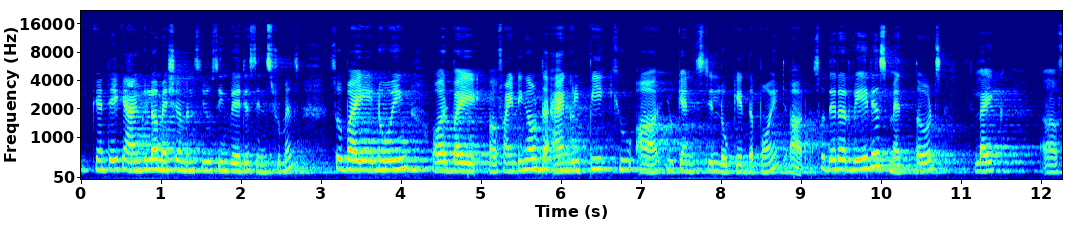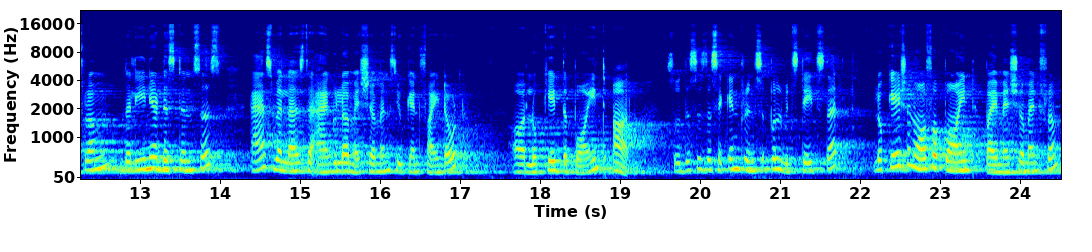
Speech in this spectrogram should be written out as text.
you can take angular measurements using various instruments. So by knowing or by uh, finding out the angle PQR, you can still locate the point R. So there are various methods like uh, from the linear distances as well as the angular measurements you can find out or locate the point R. So this is the second principle which states that location of a point by measurement from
